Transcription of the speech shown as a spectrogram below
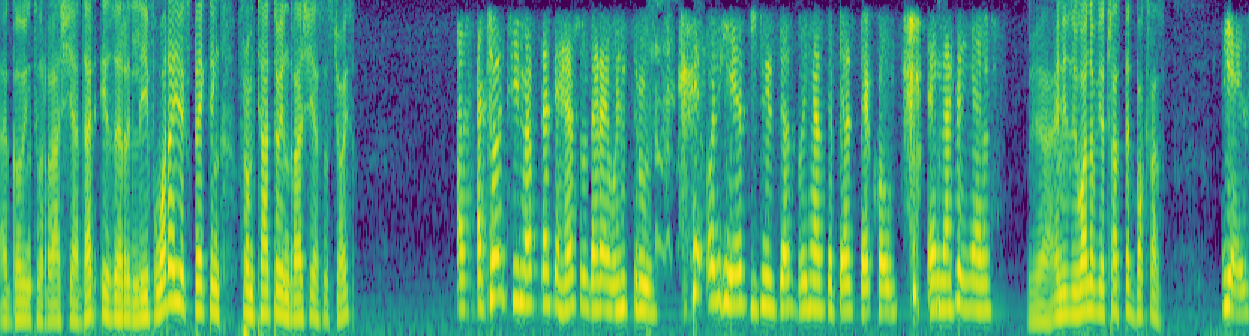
uh, going to Russia. That is a relief. What are you expecting from Thato in Russia, Sis Joyce? I, I told him after the hassle that I went through, all he has to do is just bring us the belt back home and nothing else. Yeah, and is he one of your trusted boxers? Yes.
